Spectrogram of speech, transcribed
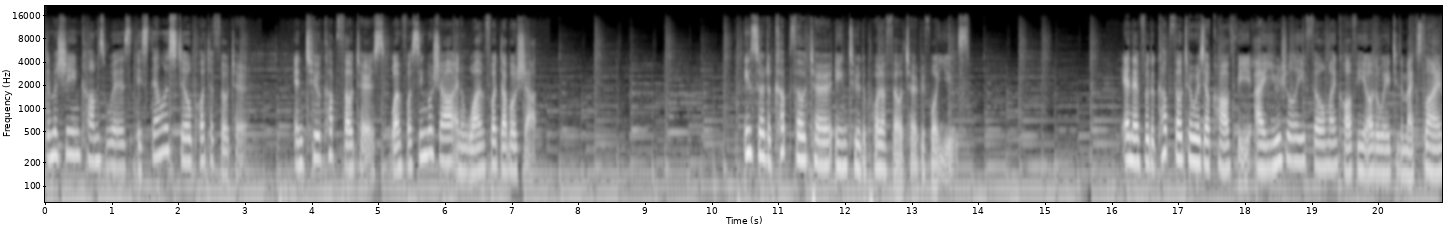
The machine comes with a stainless steel portafilter and two cup filters, one for single shot and one for double shot. Insert the cup filter into the portafilter before use. And then for the cup filter with your coffee, I usually fill my coffee all the way to the max line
